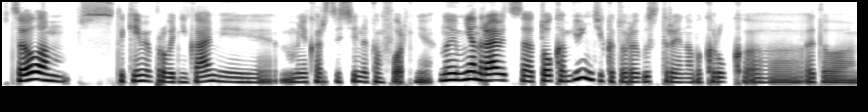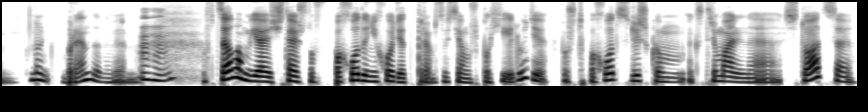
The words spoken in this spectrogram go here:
в целом с такими проводниками, мне кажется, сильно комфортнее. Ну и мне нравится то комьюнити, которое выстроено вокруг э, этого, ну, бренда, наверное. Мгм. В целом, я считаю, что в походы не ходят прям совсем уж плохие люди, потому что поход слишком экстремальная ситуация,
